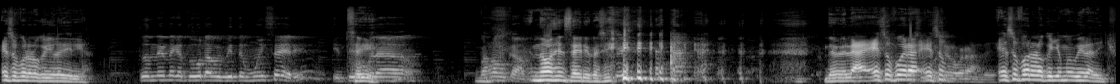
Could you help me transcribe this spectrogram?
Eso fue lo que yo le diría. Tú entiendes que tú la viviste muy seria y tú Sí. hubieras bajado un cambio. No, es en serio que sí. De verdad, eso fuera, eso, eso fuera lo que yo me hubiera dicho.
